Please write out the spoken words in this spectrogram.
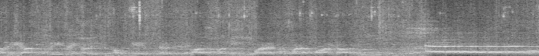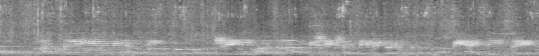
அடிப்படையான சேவைகளில் பங்கேற்க அனுமதி வழங்கப்பட மாட்டாது ಶ್ರೀನಿವಾಸನ ವಿಶೇಷ ಸೇವೆಗಳು ವಿಐಟಿ ಟ್ರೇನ್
